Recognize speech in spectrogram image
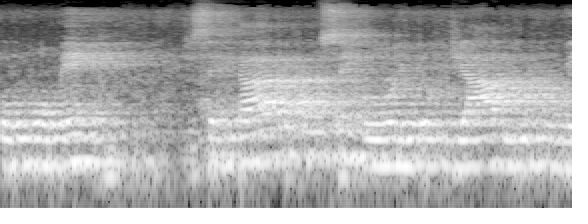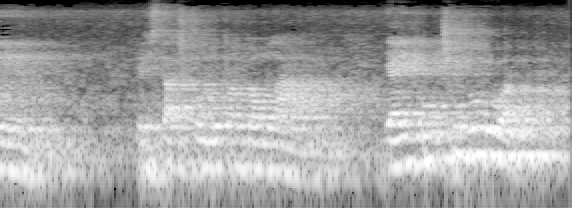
como um momento de sentar com o Senhor e ter um diálogo com Ele. Ele está te colocando ao lado. E aí continua.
